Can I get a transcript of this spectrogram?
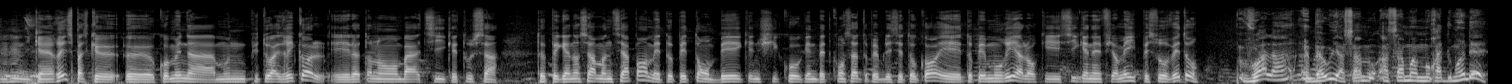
Il y a un risque parce que la commune a monde plutôt agricole et là on bâti et tout ça. Tu peux gagner un serpent, mais tu peux tomber, un chico, une bête comme ça, tu peux blesser ton corps et tu peux mourir alors y a un infirmier, il peut sauver tout. Voilà, eh ben oui, à ça, à ça moi, je demandé.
